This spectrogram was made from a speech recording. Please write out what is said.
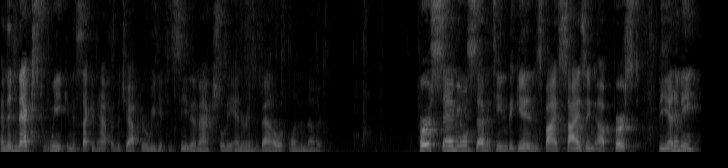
and the next week, in the second half of the chapter, we get to see them actually enter into battle with one another. First Samuel 17 begins by sizing up first the enemy.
